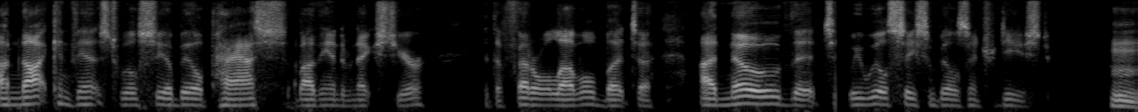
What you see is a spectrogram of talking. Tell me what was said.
I'm not convinced we'll see a bill pass by the end of next year at the federal level, but uh, I know that we will see some bills introduced. Hmm.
